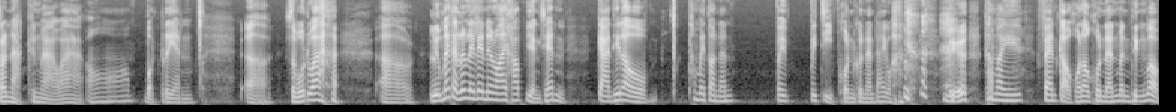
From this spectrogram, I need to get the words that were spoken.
ตระหนักขึ้นมาว่าอ๋อบทเรียนเอ่อสมมติว่าเอ่อหรือแม้แต่เรื่องเล็กๆน้อยๆครับ อย่างเช่น การที่เราทำไมตอนนั้นไปไปจีบคนคนนั้นได้วะหรือทำไมแฟนเก่าของเราคนนั้นมันถึงแบบ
